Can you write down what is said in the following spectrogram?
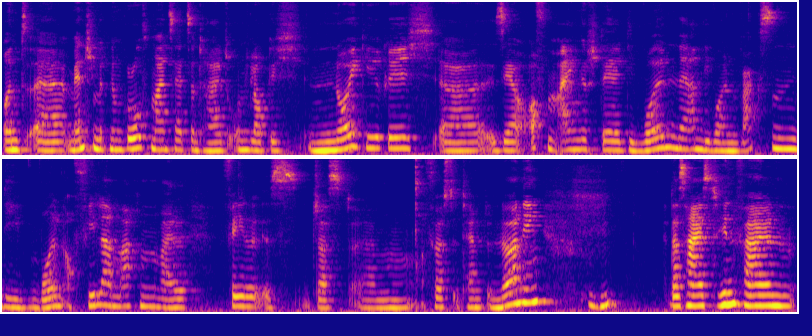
Und äh, Menschen mit einem Growth Mindset sind halt unglaublich neugierig, äh, sehr offen eingestellt, die wollen lernen, die wollen wachsen, die wollen auch Fehler machen, weil Fail is just um, first attempt in learning. Mhm. Das heißt, hinfallen,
